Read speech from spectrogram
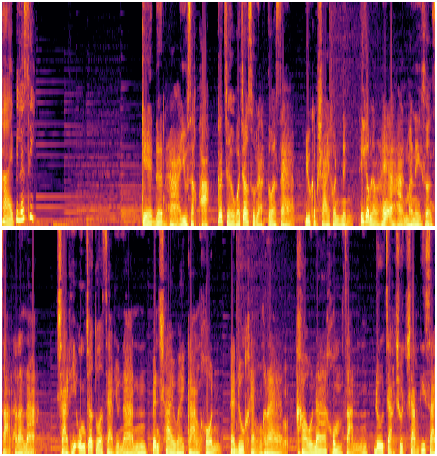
หายไปแล้วสิ เกดเดินหาอยู่สักพัก ก็เจอว่าเจ้าสุนัขตัวแสบอยู่กับชายคนหนึ่ง ที่กำลังให้อาหารมาในสวนสาธารณะ ชายที่อุ้มเจ้าตัวแสบอยู่นั้น เป็นชายวัยกลางคน แต่ดูแข็งแรง เขาหน้าคมสัน ดูจากชุดช่างที่ใส่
